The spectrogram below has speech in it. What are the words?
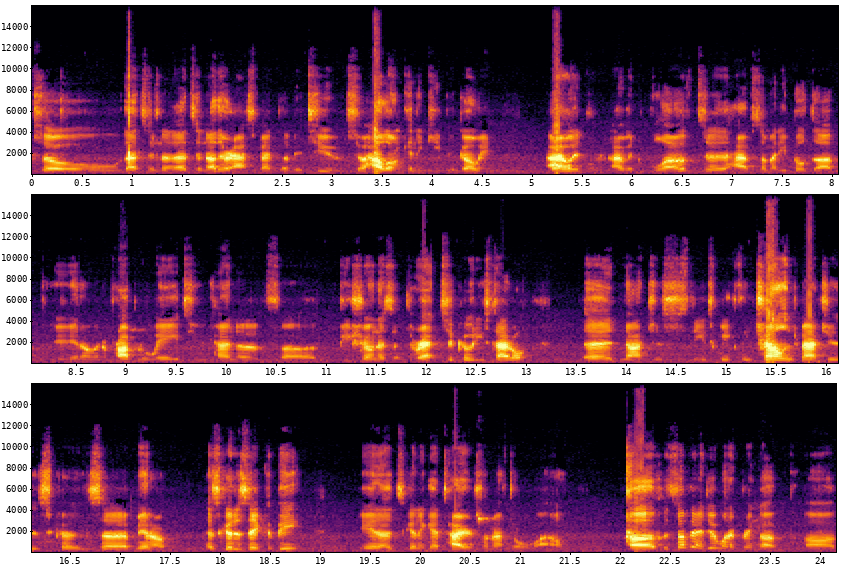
So that's an, that's another aspect of it too. So how long can they keep it going? I would I would love to have somebody build up, you know, in a proper way to kind of uh, be shown as a threat to Cody's title not just these weekly challenge matches because uh, you know as good as they could be you know it's going to get tiresome after a while. Uh, but something i did want to bring up um,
